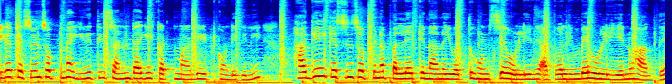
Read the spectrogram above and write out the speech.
ಈಗ ಕೆಸುವಿನ ಸೊಪ್ಪನ್ನ ಈ ರೀತಿ ಸಣ್ಣದಾಗಿ ಕಟ್ ಮಾಡಿ ಇಟ್ಕೊಂಡಿದ್ದೀನಿ. ಹಾಗೆ ಈ ಕೆಸುವಿನ ಸೊಪ್ಪಿನ ಪಲ್ಯಕ್ಕೆ ನಾನು ಇವತ್ತು ಹುಣಸೆ ಹುಳಿ ಅಥವಾ ಲಿಂಬೆ ಹುಳಿ ಏನು ಹಾಕಿದೆ.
